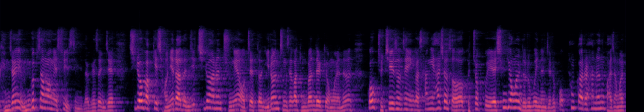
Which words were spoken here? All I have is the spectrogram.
굉장히 응급 상황일 수 있습니다. 그래서 이제 치료받기 전이라든지 치료하는 중에 어쨌든 이런 증세가 동반될 경우에는 꼭 주치의 선생님과 상의하셔서 그쪽 부위에 신경을 누르고 있는지를 꼭 평가를 하는 과정을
